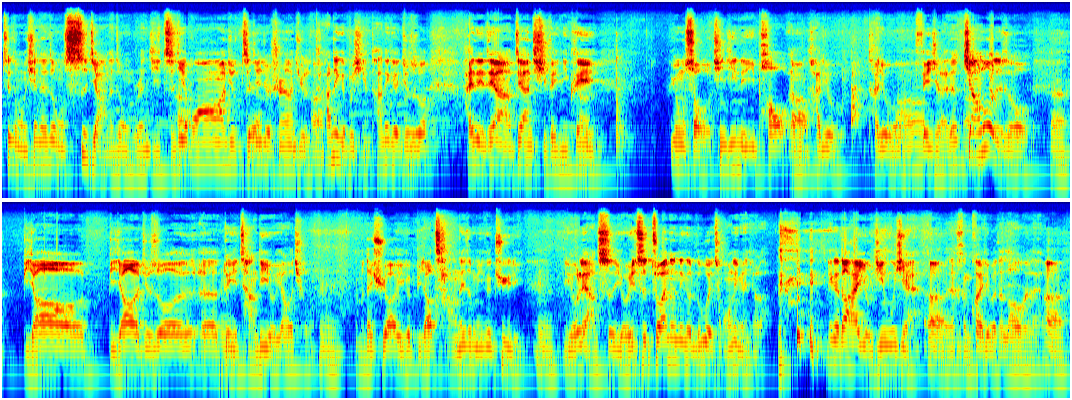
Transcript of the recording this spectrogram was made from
这种现在这种试桨的这种无人机，直接啊。咣就直接就升上去了，啊。它那个不行，它那个就是说还得这样这样起飞，你可以用手轻轻的一抛，然后它就它就哦。飞起来，但是降落的时候嗯。比较比较就是说呃对场地有要求，嗯。那么它需要一个比较长的这么一个距离。嗯。有两次，有一次钻到那个芦苇丛里面去了，那个倒还有惊无险，嗯。很快就把它捞回来了。嗯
